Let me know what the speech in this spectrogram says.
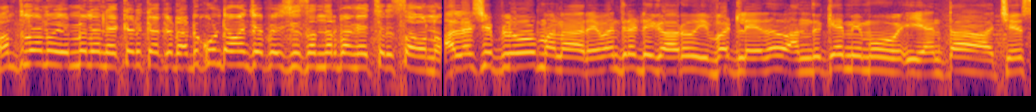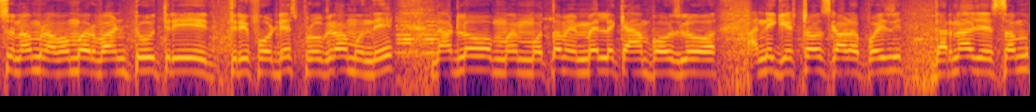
మంత్రులను ఎమ్మెల్యేలను ఎక్కడికక్కడ అడ్డుకుంటామని చెప్పేసి ఈ సందర్భంగా హెచ్చరిస్తా ఉన్నాం. స్కాలర్షిప్లు మన రేవంత్ రెడ్డి గారు ఇవ్వట్లేదు. అందుకే మేము ఎంత చేస్తున్నాం. November one two three three four days programme ఉంది. దాంట్లో మేము మొత్తం ఎమ్మెల్యే క్యాంప్ హౌస్లో అన్ని గెస్ట్ హౌస్ కాడ పోయి ధర్నా చేస్తాం.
